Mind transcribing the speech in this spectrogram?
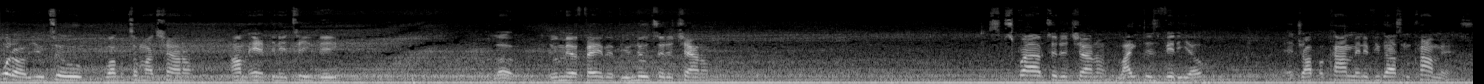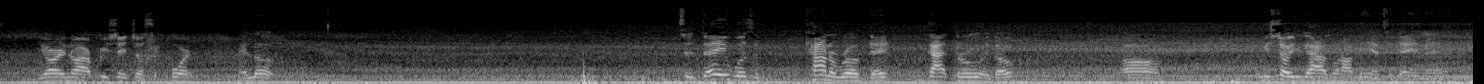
What up, YouTube? Welcome to my channel. I'm Anthony TV. Look, do me a favor if you're new to the channel. Subscribe to the channel, like this video, and drop a comment if you got some comments. You already know I appreciate your support. Hey, look. Today was a kind of rough day. We got through it though. Um, let me show you guys what I'm in today, man.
